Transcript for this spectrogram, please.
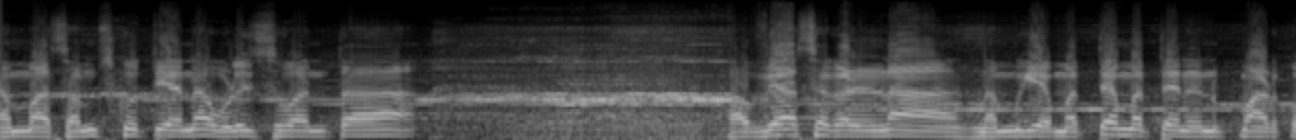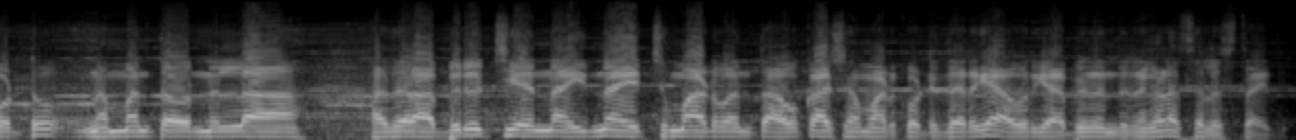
ನಮ್ಮ ಸಂಸ್ಕೃತಿಯನ್ನು ಉಳಿಸುವಂಥ ಹವ್ಯಾಸಗಳನ್ನ ನಮಗೆ ಮತ್ತೆ ಮತ್ತೆ ನೆನಪು ಮಾಡಿಕೊಟ್ಟು ನಮ್ಮಂಥವ್ರನ್ನೆಲ್ಲ ಅದರ ಅಭಿರುಚಿಯನ್ನು ಇನ್ನೂ ಹೆಚ್ಚು ಮಾಡುವಂಥ ಅವಕಾಶ ಮಾಡಿಕೊಟ್ಟಿದ್ದಾರೆ ಅವರಿಗೆ ಅಭಿನಂದನೆಗಳನ್ನ ಸಲ್ಲಿಸ್ತಾ ಇದ್ದೀನಿ.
